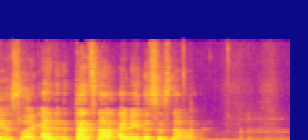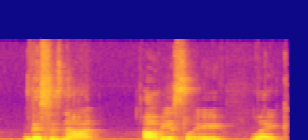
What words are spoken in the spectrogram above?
is like and that's not I mean this is not this is not obviously like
